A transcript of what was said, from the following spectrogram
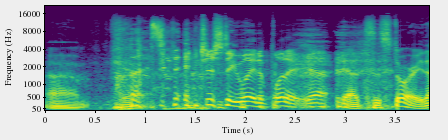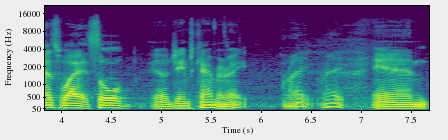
Um, yeah. That's an interesting way to put it. Yeah. yeah, it's the story. That's why it sold. You know, James Cameron, right? Right. Right. And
